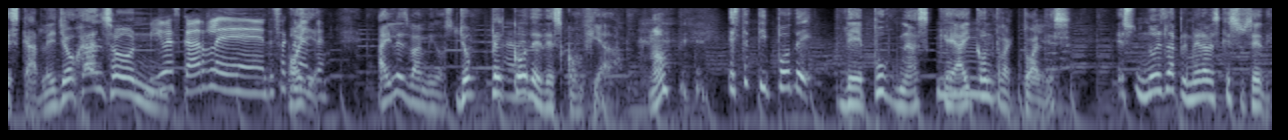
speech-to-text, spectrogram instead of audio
Scarlett Johansson. Viva Scarlett, exactamente. Oye, ahí les va, amigos. Yo peco de desconfiado, ¿no? Este tipo de, de pugnas que hay contractuales es- no es la primera vez que sucede.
